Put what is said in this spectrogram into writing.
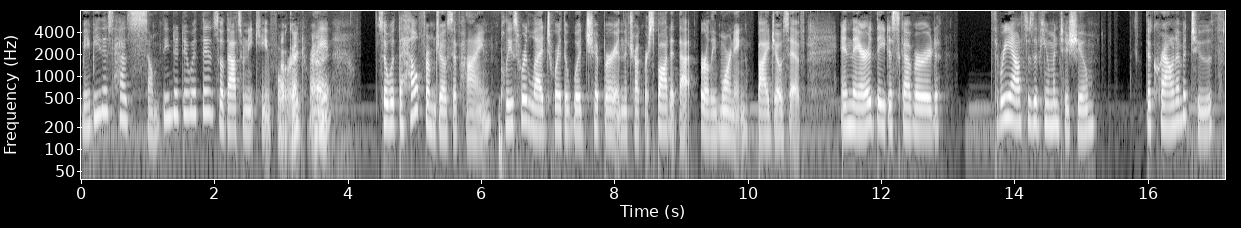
maybe this has something to do with it. So that's when he came forward, Okay, right? right. So, with the help from Joseph Hine, police were led to where the wood chipper and the truck were spotted that early morning by Joseph. And there they discovered three ounces of human tissue, the crown of a tooth,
